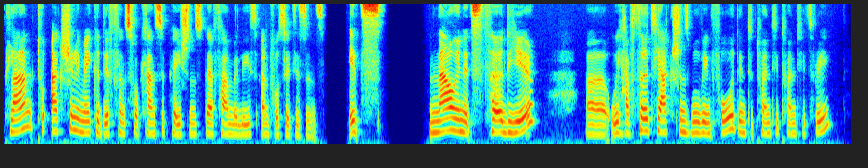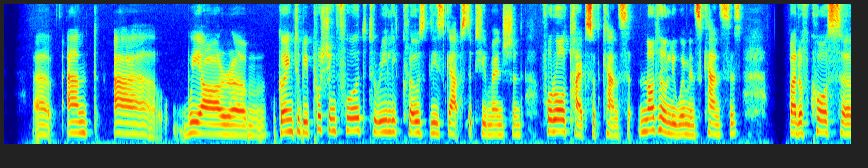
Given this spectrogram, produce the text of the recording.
plan to actually make a difference for cancer patients, their families, and for citizens. It's now in its third year. Uh, we have 30 actions moving forward into 2023. Uh, and uh, we are um, going to be pushing forward to really close these gaps that you mentioned for all types of cancer, not only women's cancers, but of course, uh,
